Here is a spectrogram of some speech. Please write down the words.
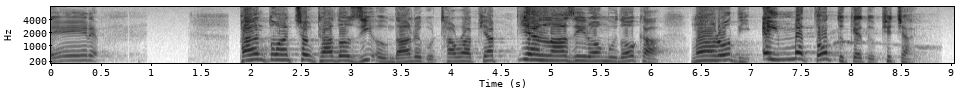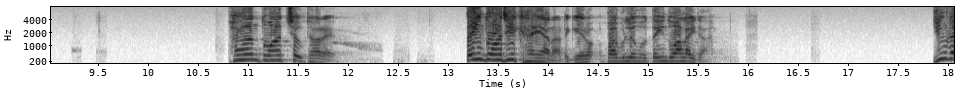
တယ်တဲ့ ဖန်သွန်းချုပ်ထားသောဇီးအုံသားတို့ကိုထာဝရဘုရားပြန်လာစေတော်မူသောအခါငါတို့သည်အိမ်မက်သောသူကဲ့သို့ဖြစ်ကြ၏ဖန်သွန်းချုပ်ထားတဲ့တိမ်သွားခြင်းခံရတာတကယ်တော့ဘာဘူးလုံကိုတိမ်သွားလိုက်တာယူရ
